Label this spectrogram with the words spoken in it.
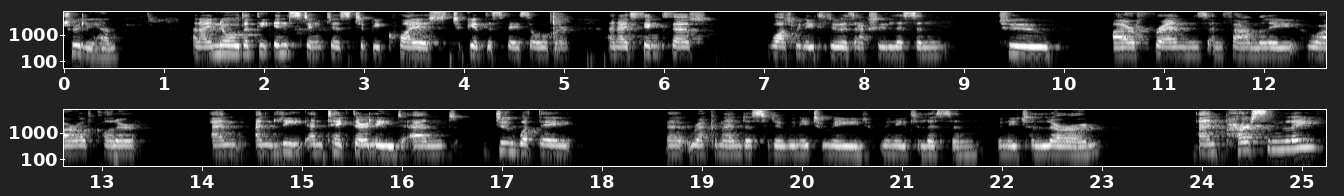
truly help. And I know that the instinct is to be quiet, to give the space over. And I think that what we need to do is actually listen to our friends and family who are of color and and lead and take their lead and do what they uh, recommend us to do. We need to read, we need to listen, we need to learn. And personally,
